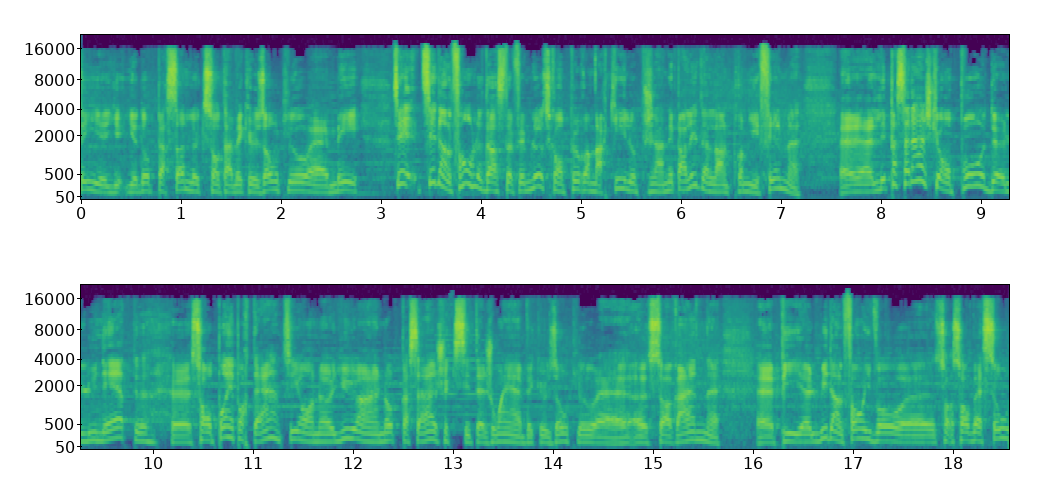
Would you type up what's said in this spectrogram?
y a d'autres personnes qui sont avec eux autres, là, euh, mais dans le fond, dans ce film-là, ce qu'on peut remarquer, là, puis j'en ai parlé dans, le premier film, euh, les personnages qui n'ont pas de lunettes sont pas importants. on a eu un autre personnage qui s'était joint avec eux autres, là, Soran, puis lui, dans le fond, il va, son, vaisseau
